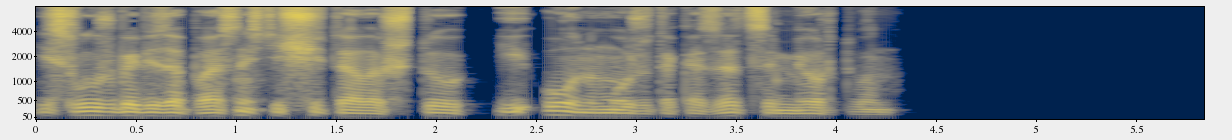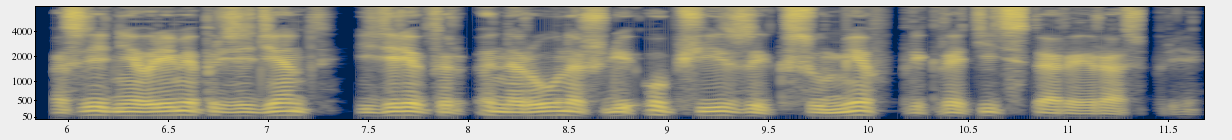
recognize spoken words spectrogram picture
И служба безопасности считала, что и он может оказаться мертвым. Последнее время президент и директор НРУ нашли общий язык, сумев прекратить старые распри.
